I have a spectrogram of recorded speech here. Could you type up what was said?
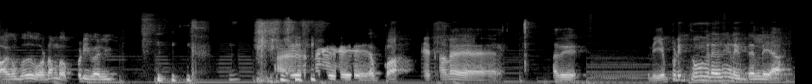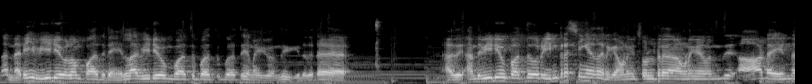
பார்க்கும்போது உடம்பு அப்படி வலி. அது எப்பா என்னால அது இது எப்படி தூங்குறதுன்னு எனக்கு தெரியலையா? நான் நிறைய வீடியோ எல்லாம் பார்த்துட்டேன். எல்லா வீடியோவும் பார்த்து பார்த்து பார்த்து எனக்கு வந்து கிட்டத்தட்ட அது அந்த வீடியோ பார்த்து ஒரு இன்ட்ரெஸ்டிங்கா தான் இருக்கு. அவனுக்கு சொல்ற அவனுங்க வந்து ஆடை என்ன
